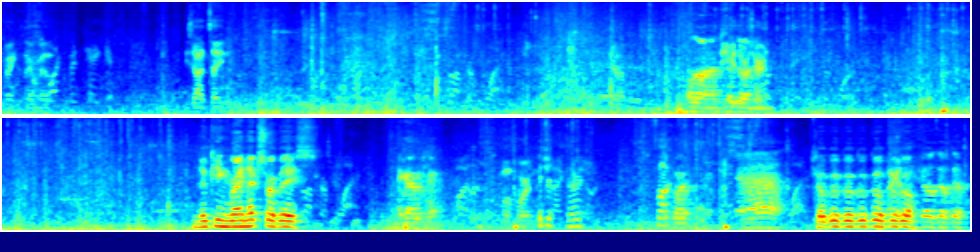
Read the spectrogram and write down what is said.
Try and clear him out. He's on Titan. Hold on, I'm still going. return? Nuking right next to our base. I got return. Going for it. It's a third. Fuck. Or- Ah. Go, go, go, go, go, go, go. Go, go, go.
